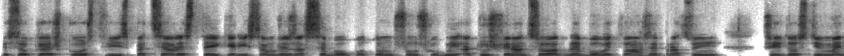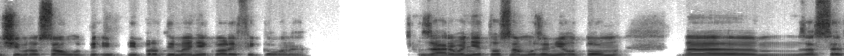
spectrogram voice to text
vysoké školství, specialisty, který samozřejmě za sebou potom jsou schopni ať už financovat nebo vytvářet pracovní příležitosti v menším rozsahu i, pro ty méně kvalifikované. Zároveň je to samozřejmě o tom, zase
